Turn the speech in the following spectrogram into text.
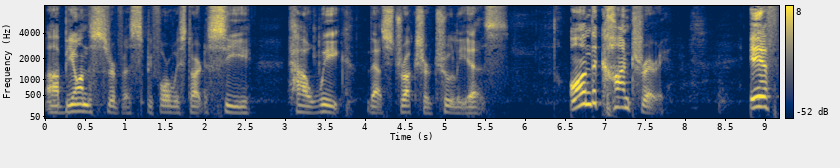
uh, beyond the surface before we start to see how weak that structure truly is. On the contrary, if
